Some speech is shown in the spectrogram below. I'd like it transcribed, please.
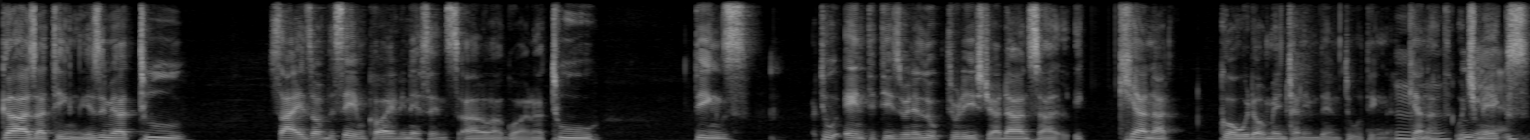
Gaza thing. You see me are two sides of the same coin in essence. How I go on. Are two things, two entities when you look through the history of dancehall, it cannot go without mentioning them two things. Cannot, which Yeah. makes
